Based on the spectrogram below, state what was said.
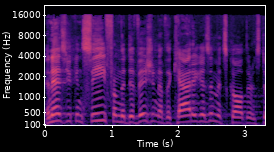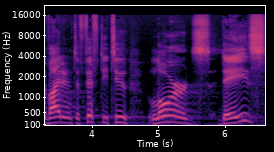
And as you can see from the division of the catechism, it's called it's divided into 52 Lord's days.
